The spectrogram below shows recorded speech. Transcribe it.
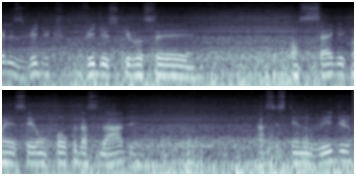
Daqueles vídeos, vídeos que você consegue conhecer um pouco da cidade assistindo o vídeo.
